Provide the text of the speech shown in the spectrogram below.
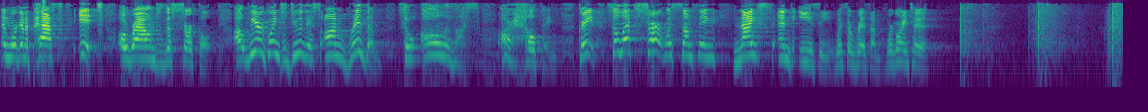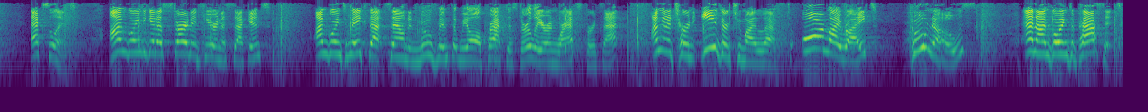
and we're going to pass it around the circle. Uh, we are going to do this on rhythm, so all of us are helping. Great. So let's start with something nice and easy with a rhythm. We're going to. Excellent. I'm going to get us started here in a second. I'm going to make that sound and movement that we all practiced earlier and were experts at. I'm going to turn either to my left or my right, who knows, and I'm going to pass it.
